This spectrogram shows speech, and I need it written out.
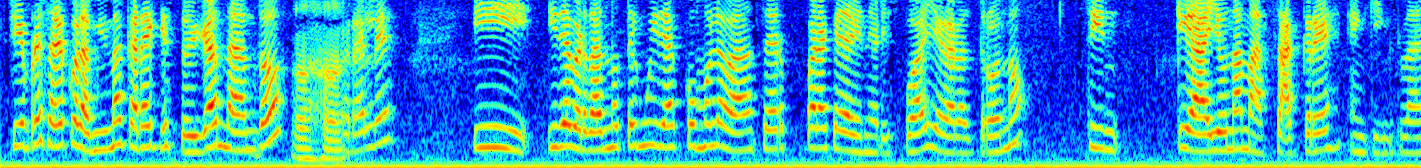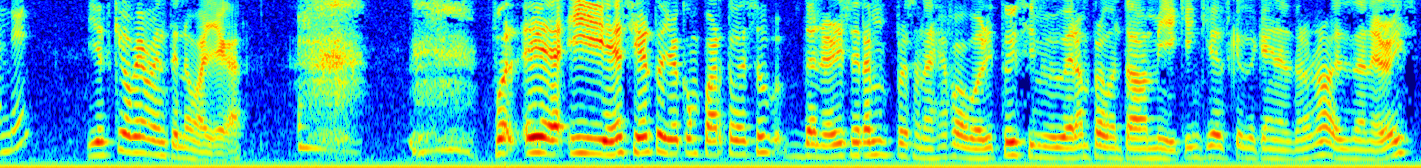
Siempre sale con la misma cara de que estoy ganando. Ajá. Órale. Y, y de verdad no tengo idea cómo le van a hacer para que Daenerys pueda llegar al trono sin que haya una masacre en King's Landing. Y es que obviamente no va a llegar. Por- eh, y es cierto, yo comparto eso. Daenerys era mi personaje favorito. Y si me hubieran preguntado a mí, ¿quién quieres que se quede en el trono? Es Daenerys.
